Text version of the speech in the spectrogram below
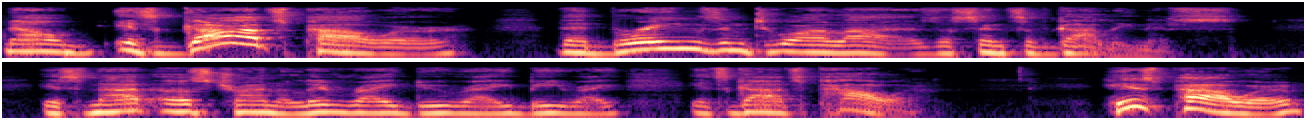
now, it's God's power that brings into our lives a sense of godliness. It's not us trying to live right, do right, be right. It's God's power. His power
